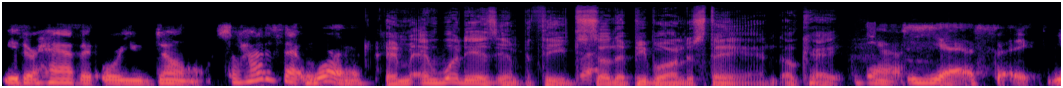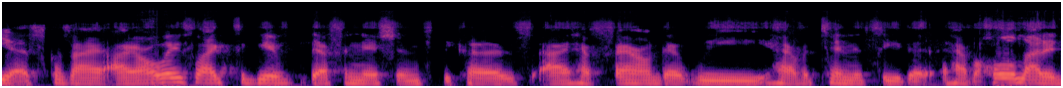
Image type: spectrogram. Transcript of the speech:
either have it or you don't. So how does that mm-hmm. work? And, and what is empathy right. so that people understand? Okay. Yes. Yes. Yes. Because I, I always like to give definitions because I have found that we have a tendency to have a whole lot of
